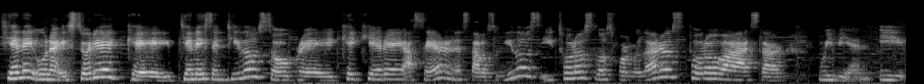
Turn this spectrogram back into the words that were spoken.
tiene una historia que tiene sentido sobre qué quiere hacer en Estados Unidos y todos los formularios, todo va a estar muy bien. Y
